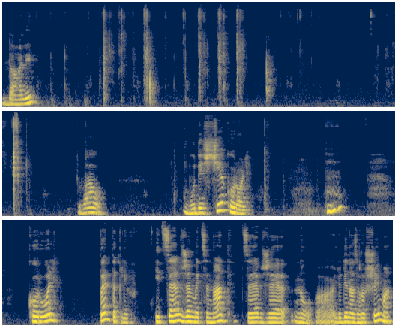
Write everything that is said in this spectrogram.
Далі. Вау! Буде ще король. Король Пентаклів. І це вже меценат, це вже ну, людина з грошима,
